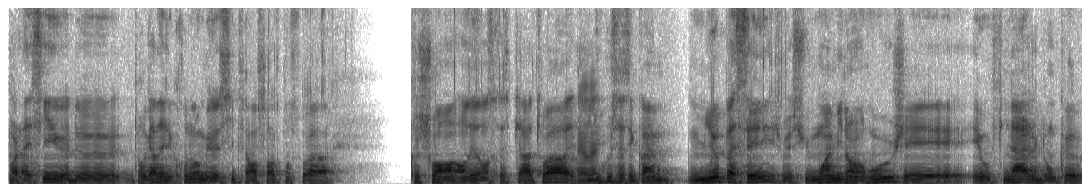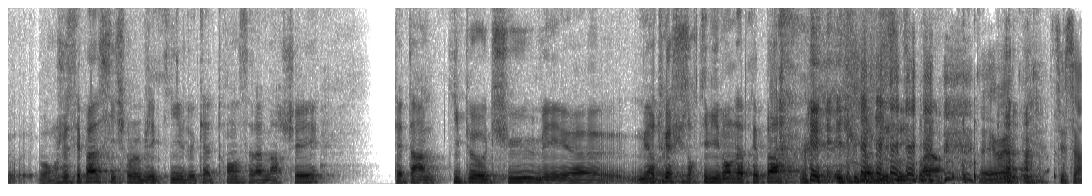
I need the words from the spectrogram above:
voilà, essayer de, de regarder les chronos, mais aussi de faire en sorte qu'on soit que je sois en, en aisance respiratoire. Et puis, ouais. du coup, ça s'est quand même mieux passé. Je me suis moins mis dans le rouge. Et, et au final, donc, euh, bon, je sais pas si sur l'objectif de 4,30 ça va marcher. Peut-être un petit peu au-dessus, mais, euh, mais en tout cas, je suis sorti vivant de la prépa et je suis pas blessé. Voilà. Ouais, c'est ça.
